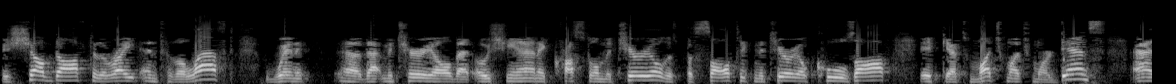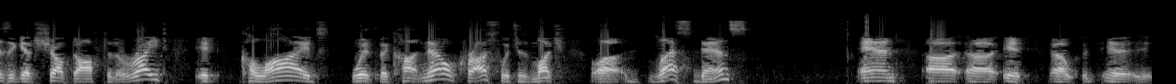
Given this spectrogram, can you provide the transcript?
is shoved off to the right and to the left. When it, uh, that material, that oceanic crustal material, this basaltic material cools off, it gets much, much more dense. As it gets shoved off to the right, it collides with the continental crust, which is much uh, less dense, and uh, uh it, uh, uh,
